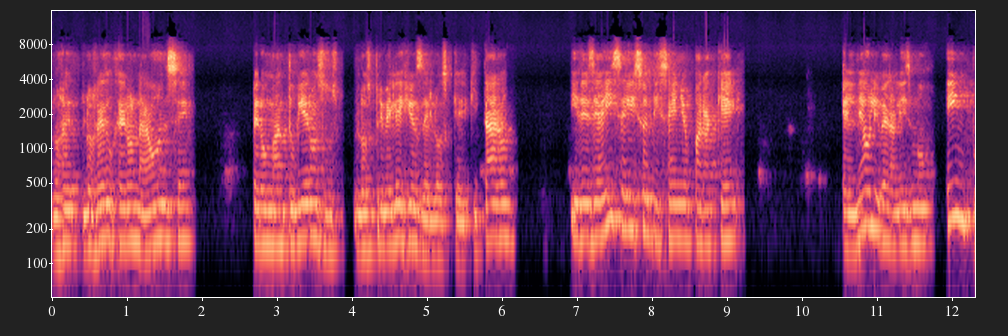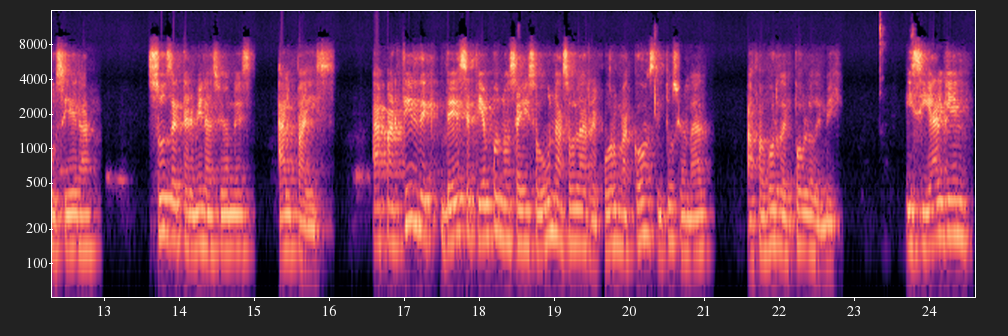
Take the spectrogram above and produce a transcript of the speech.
los, los redujeron a 11 pero mantuvieron los privilegios de los que quitaron y desde ahí se hizo el diseño para que el neoliberalismo impusiera sus determinaciones al país. A partir de, ese tiempo no se hizo una sola reforma constitucional a favor del pueblo de México. Y si alguien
